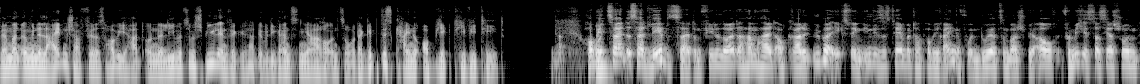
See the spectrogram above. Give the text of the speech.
wenn man irgendwie eine Leidenschaft für das Hobby hat und eine Liebe zum Spiel entwickelt hat über die ganzen Jahre und so. Da gibt es keine Objektivität. Ja. Hobbyzeit ist halt Lebenszeit und viele Leute haben halt auch gerade über X-Wing in dieses Tabletop-Hobby reingefunden. Du ja zum Beispiel auch. Für mich ist das ja schon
